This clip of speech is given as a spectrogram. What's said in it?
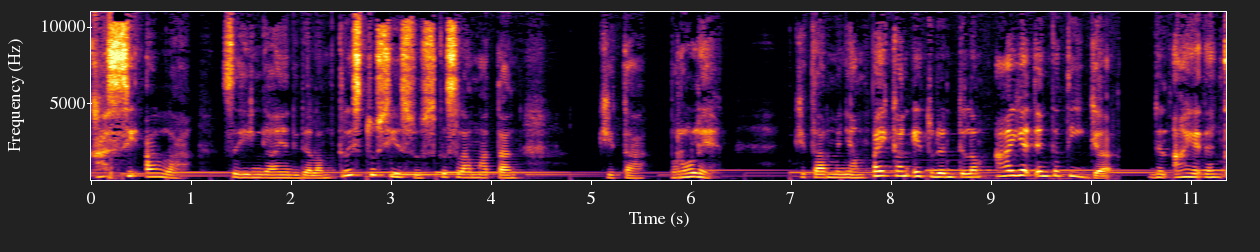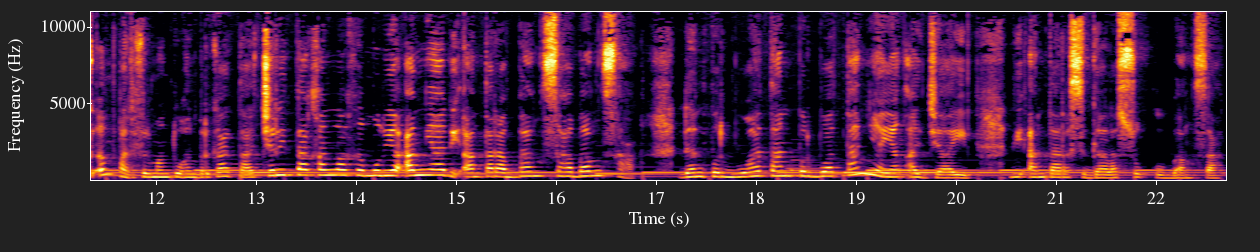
kasih Allah sehingga yang di dalam Kristus Yesus keselamatan kita peroleh. Kita menyampaikan itu dan dalam ayat yang ketiga dan ayat yang keempat firman Tuhan berkata, ceritakanlah kemuliaannya di antara bangsa-bangsa dan perbuatan-perbuatannya yang ajaib di antara segala suku bangsa.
